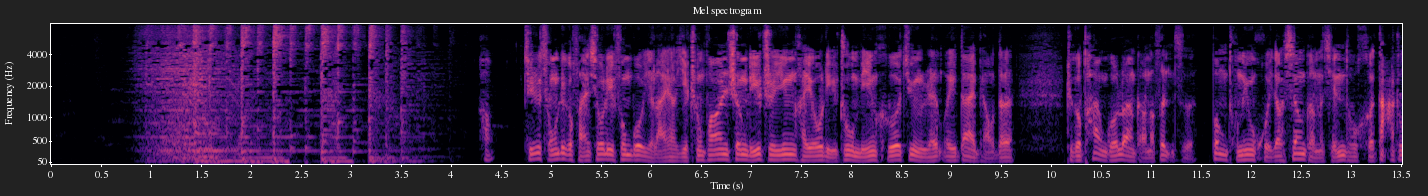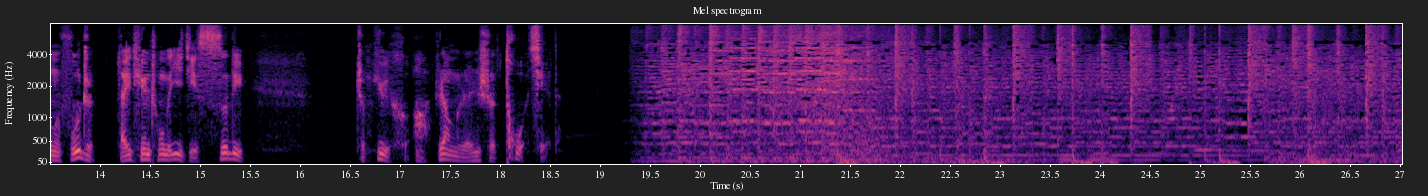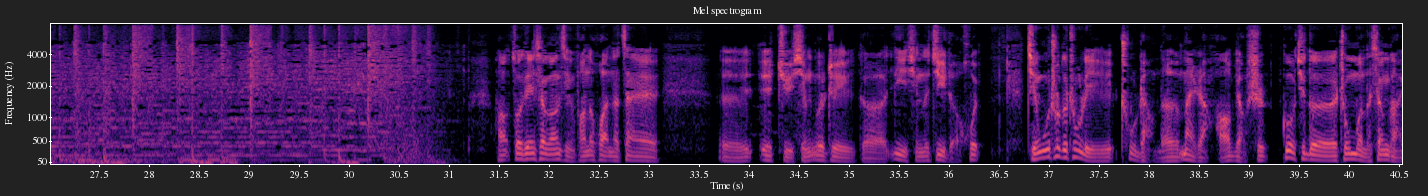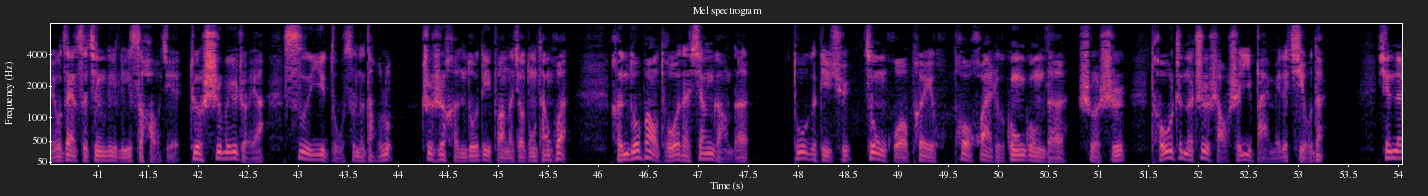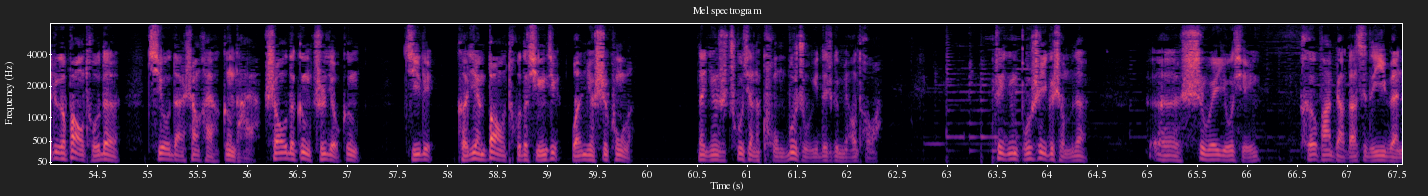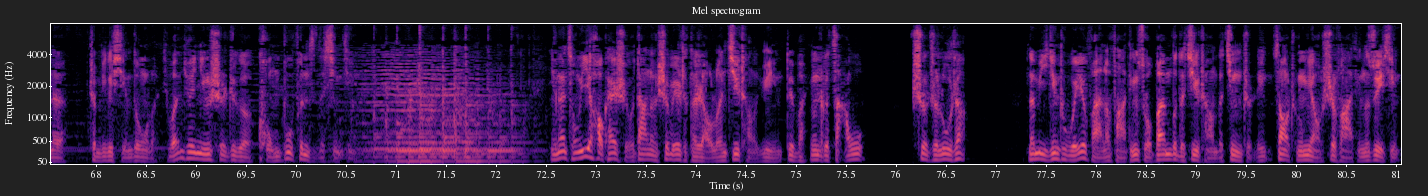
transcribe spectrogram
好，其实从这个反修例风波以来啊，以程方安生、黎智英还有李柱铭、何俊仁为代表的。这个叛国乱港的分子，共同用毁掉香港的前途和大众的福祉来填充的一己私利，这愈合啊，让人是唾弃的。好，昨天香港警方的话呢，在。呃呃，举行了这个例行的记者会，警务处的助理处长的麦冉豪表示，过去的周末呢，香港又再次经历了一次浩劫。这示威者呀，肆意堵塞的道路，致使很多地方的交通瘫痪。很多暴徒在香港的多个地区纵火破破坏这个公共的设施，投掷呢至少是一百枚的汽油弹。现在这个暴徒的汽油弹伤害更大呀，烧得更持久、更激烈，可见暴徒的行径完全失控了，那已经是出现了恐怖主义的这个苗头啊。这已经不是一个什么的，呃，示威游行、合法表达自己的意愿的这么一个行动了，完全已经是这个恐怖分子的行径。你看，从一号开始，有大量示威者在扰乱机场的运营，对吧？用这个杂物设置路障，那么已经是违反了法庭所颁布的机场的禁止令，造成藐视法庭的罪行。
